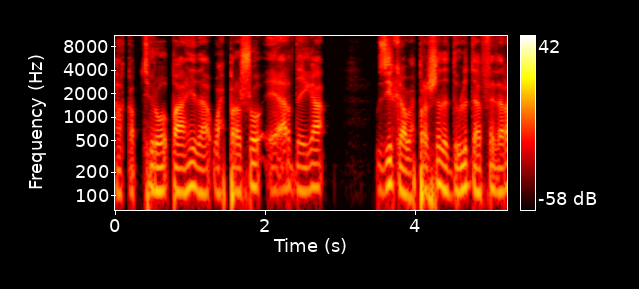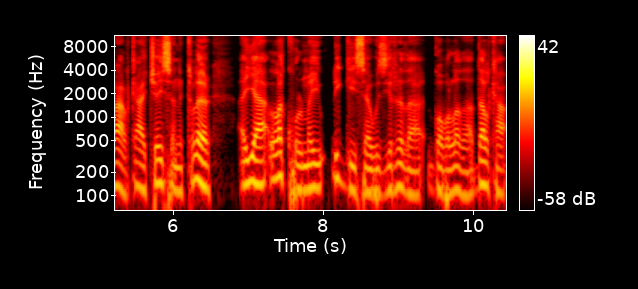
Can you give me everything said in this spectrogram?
haqabtiro baahida waxbarasho ee ardayga wasiirka waxbarashada dowladda federaalka jason clare ayaa la kulmay dhiggiisa wasiirada gobollada dalka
